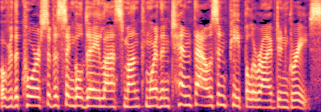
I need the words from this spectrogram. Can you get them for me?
Over the course of a single day last month, more than 10,000 people arrived in Greece.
